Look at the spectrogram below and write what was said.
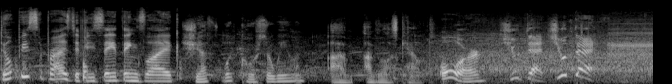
don't be surprised if you say things like, "Chef, what course are we on?" I've, I've lost count. Or, "Shoot that! Shoot that!"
